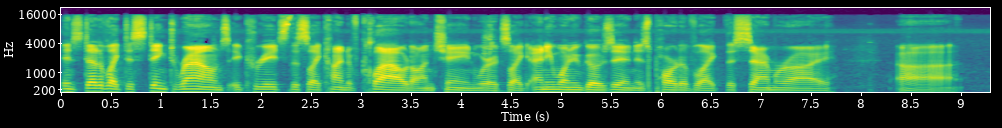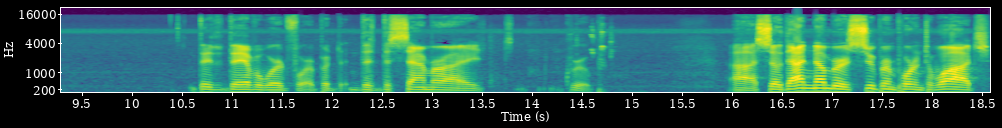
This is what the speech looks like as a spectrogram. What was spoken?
instead of like distinct rounds, it creates this like kind of cloud on chain where it's like anyone who goes in is part of like the samurai. Uh, they they have a word for it, but the the samurai group. Uh, so that number is super important to watch.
